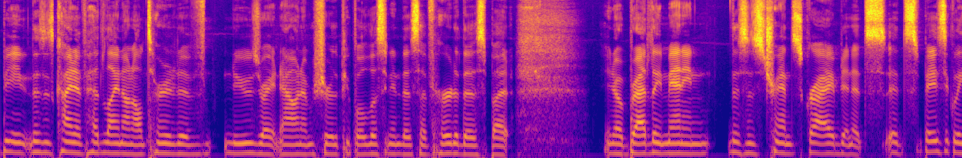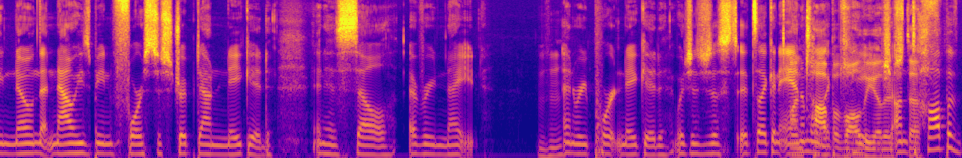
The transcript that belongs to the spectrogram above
being this is kind of headline on alternative news right now, and I'm sure the people listening to this have heard of this, but you know, Bradley Manning, this is transcribed, and it's it's basically known that now he's being forced to strip down naked in his cell every night Mm-hmm. and report naked, which is just it's like an animal On top of all the cage. other on stuff. top of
